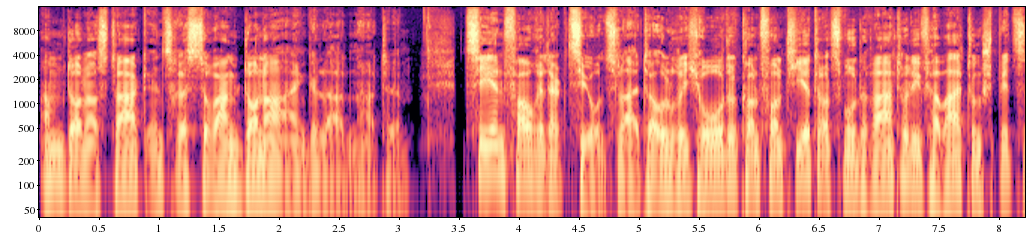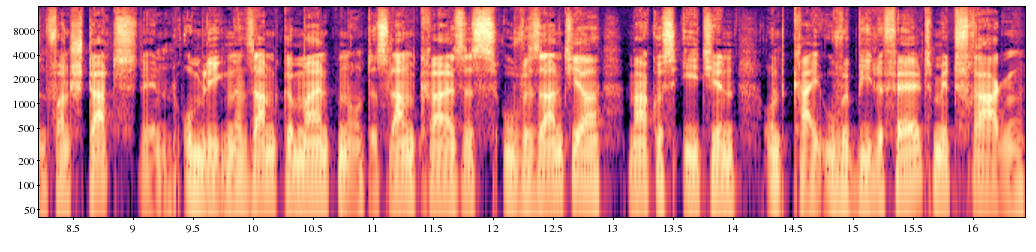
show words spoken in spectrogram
am Donnerstag ins Restaurant Donner eingeladen hatte. CNV-Redaktionsleiter Ulrich Rode konfrontiert als Moderator die Verwaltungsspitzen von Stadt, den umliegenden Samtgemeinden und des Landkreises Uwe Santja, Markus Itjen und Kai-Uwe Bielefeld mit Fragen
